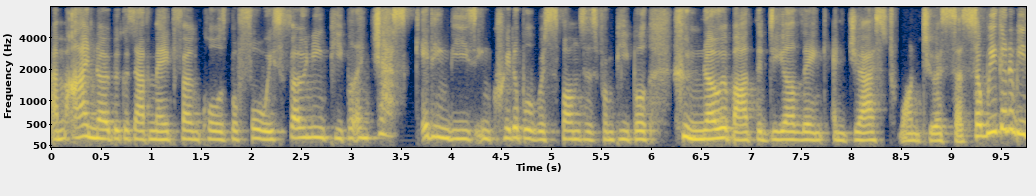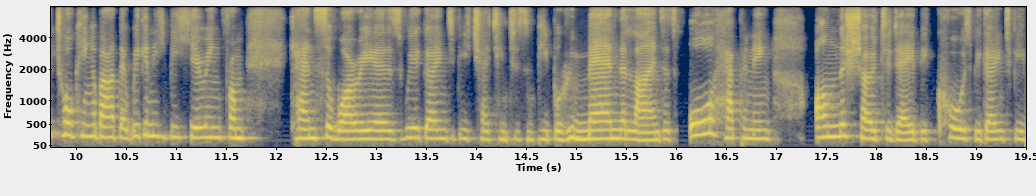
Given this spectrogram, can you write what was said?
um, I know because I've made phone calls before, is phoning people and just getting these incredible responses from people who know about the DL Link and just want to assist. So we're going to be talking about that. We're going to be hearing from cancer warriors. We're going to be chatting to some people who man the lines. It's all happening on the show today because we're going to be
